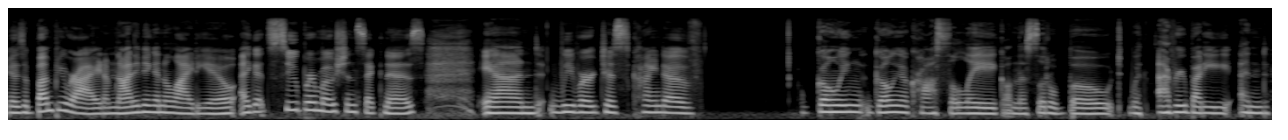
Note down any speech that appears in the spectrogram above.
it was a bumpy ride. I'm not even going to lie to you. I get super motion sickness. And we were just kind of going going across the lake on this little boat with everybody and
